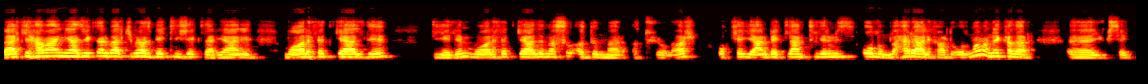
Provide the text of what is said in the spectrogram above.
belki hemen gelecekler, belki biraz bekleyecekler. Yani muhalefet geldi diyelim. Muhalefet geldi nasıl adımlar atıyorlar? Okey yani beklentilerimiz olumlu. Her halükarda olumlu ama ne kadar e, yüksek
